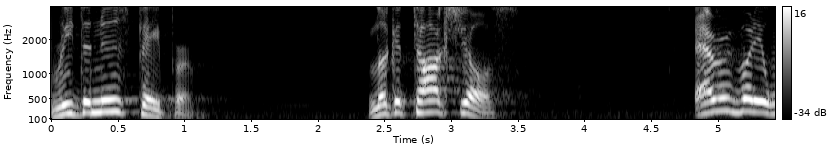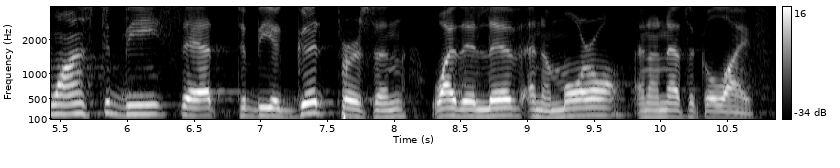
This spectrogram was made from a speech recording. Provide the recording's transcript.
Read the newspaper. Look at talk shows. Everybody wants to be said to be a good person while they live an immoral and unethical life.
